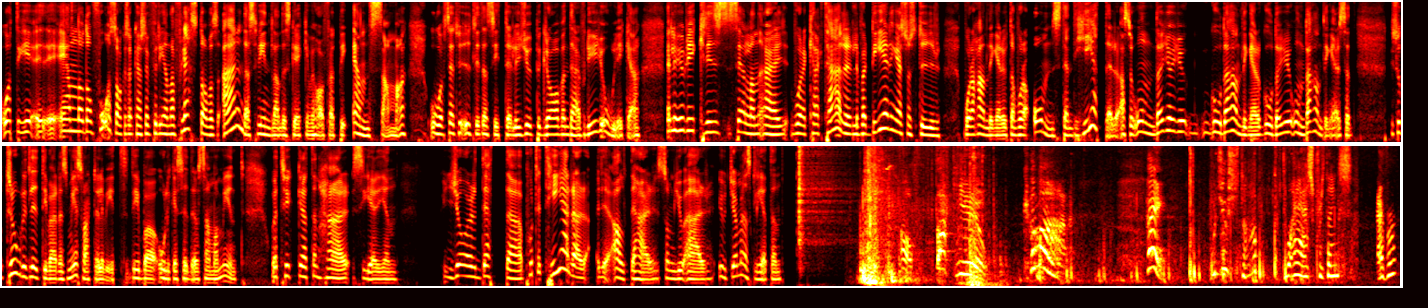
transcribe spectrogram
Och att det är en av de få saker som kanske förenar flest av oss är den där svindlande skräcken vi har för att bli ensamma oavsett hur ytligt den sitter eller djupt begraven där för det är ju olika. Eller hur det i kris sällan är våra karaktärer eller värderingar som styr våra handlingar utan våra omständigheter. Alltså onda gör ju goda handlingar och goda gör ju onda handlingar. Så att det är så otroligt lite i världen som är svart eller vitt. Det är bara olika sidor av samma mynt. Och jag tycker att den här serien gör detta, porträtterar allt det här som ju är, utgör mänskligheten. Oh, fuck you! Come on! Hey, would you stop? Do I ask for things? Ever?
